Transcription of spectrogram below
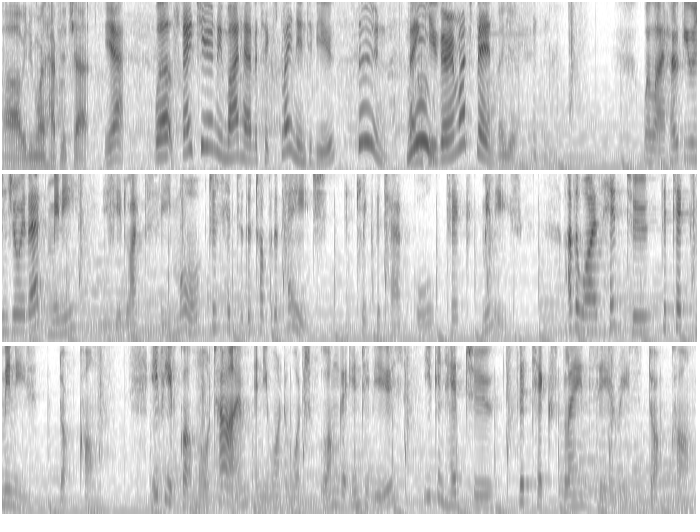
uh, we'd be more than happy to chat. Yeah. Well, stay tuned. We might have a Techsplained interview soon. Thank Woo! you very much, Ben. Thank you. Well, I hope you enjoy that, Mini. If you'd like to see more, just head to the top of the page and click the tab All Tech Minis. Otherwise, head to thetechminis.com. If you've got more time and you want to watch longer interviews, you can head to thetechsplainedseries.com.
